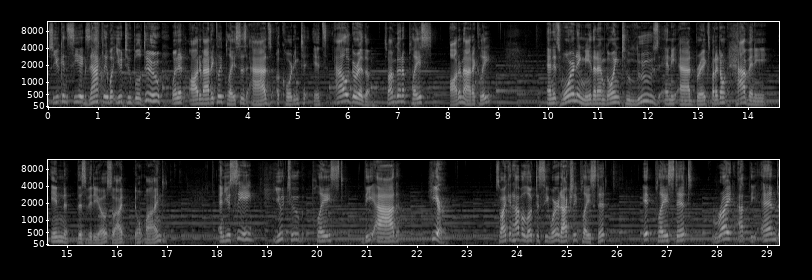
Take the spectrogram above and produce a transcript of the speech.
so you can see exactly what YouTube will do when it automatically places ads according to its algorithm. So I'm going to place automatically, and it's warning me that I'm going to lose any ad breaks, but I don't have any in this video, so I don't mind. And you see, YouTube placed the ad here. So I can have a look to see where it actually placed it. It placed it right at the end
